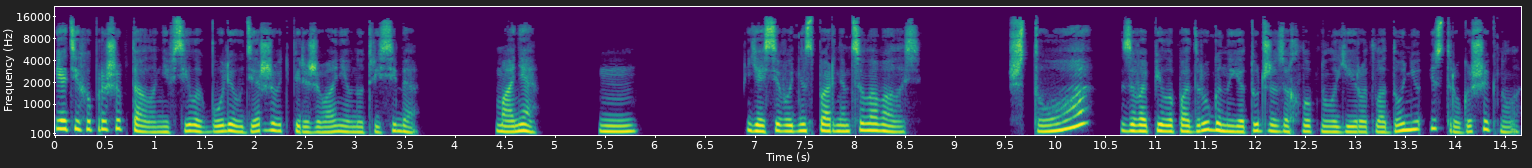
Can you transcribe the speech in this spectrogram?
я тихо прошептала, не в силах более удерживать переживания внутри себя. «Маня, М. Я сегодня с парнем целовалась. Что? завопила подруга, но я тут же захлопнула ей рот ладонью и строго шикнула.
